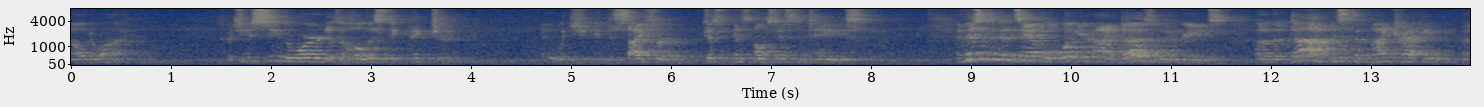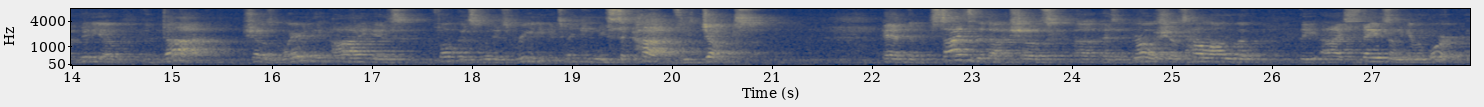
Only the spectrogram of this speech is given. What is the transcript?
I wonder why. Because you see the word as a holistic picture, which you can decipher just almost instantaneously. And this is an example of what your eye does when it reads. Uh, the dot, this is an eye tracking uh, video, the dot shows where the eye is focused when it's reading. It's making these saccades, these jumps. And the size of the dot shows, uh, as it grows, shows how long the, the eye stays on a given word.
